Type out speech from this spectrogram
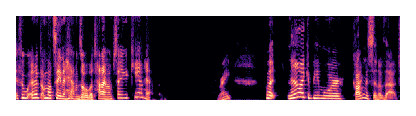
if it, I'm not saying it happens all the time, I'm saying it can happen. Right. But now I could be more cognizant of that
